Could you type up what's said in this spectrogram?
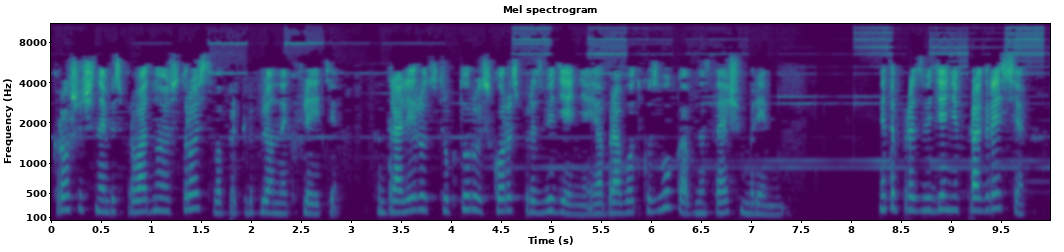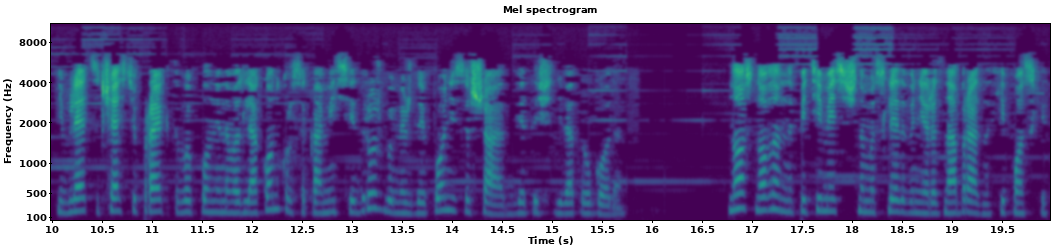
Крошечное беспроводное устройство, прикрепленное к флейте, контролирует структуру и скорость произведения и обработку звука в настоящем времени. Это произведение в прогрессе является частью проекта, выполненного для конкурса Комиссии дружбы между Японией и США 2009 года. Но основан на пятимесячном исследовании разнообразных японских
